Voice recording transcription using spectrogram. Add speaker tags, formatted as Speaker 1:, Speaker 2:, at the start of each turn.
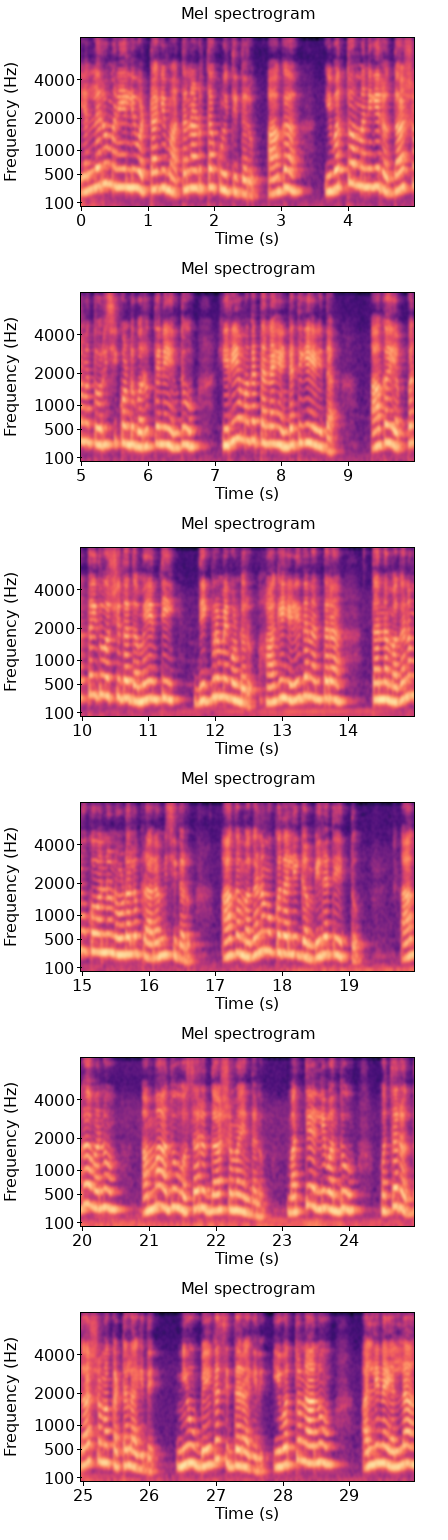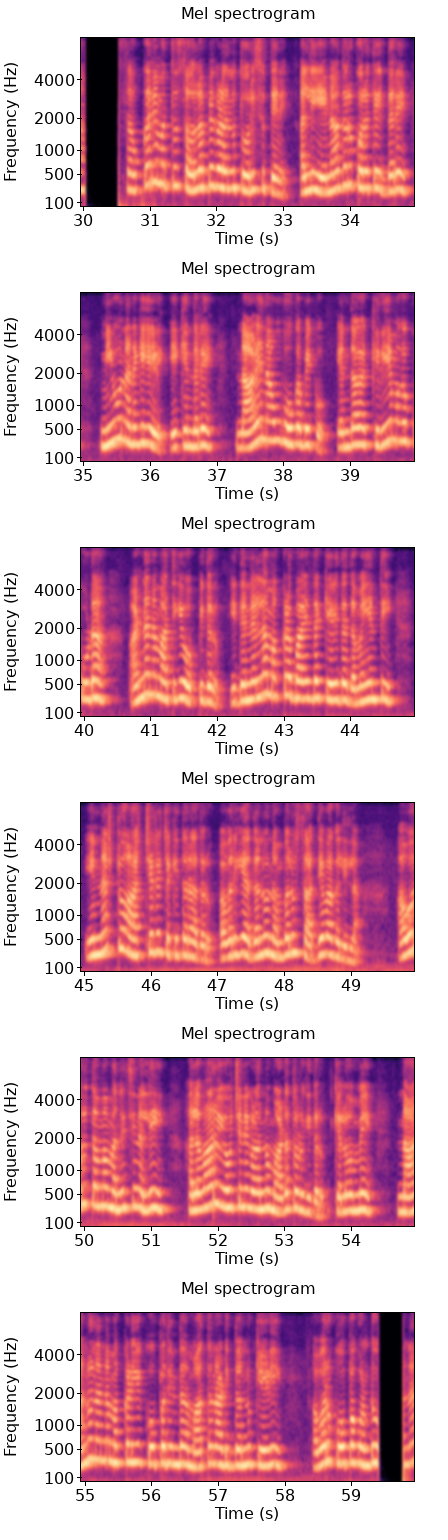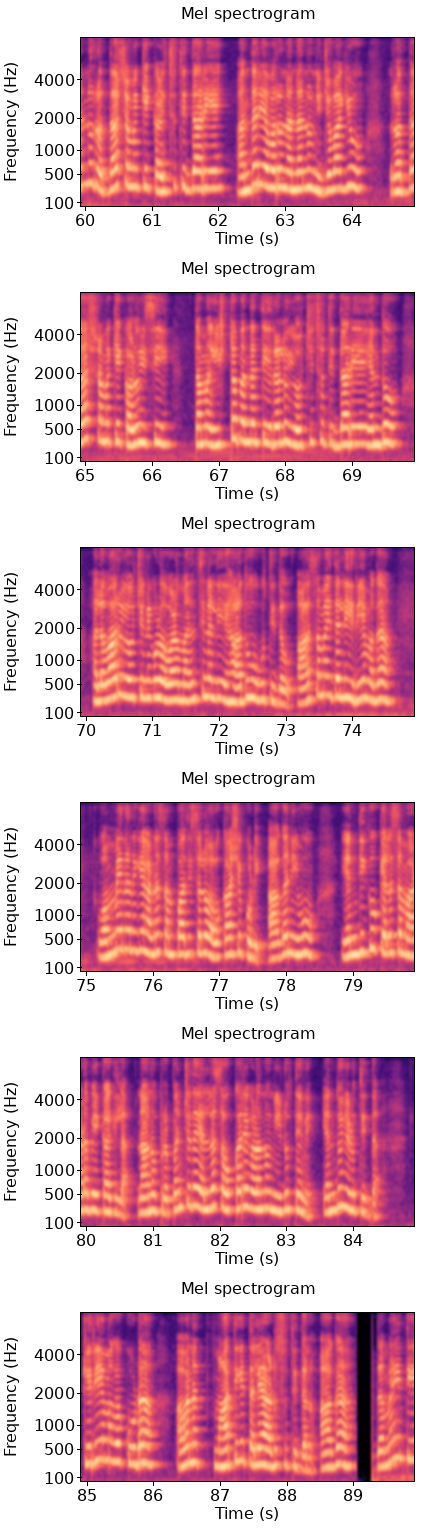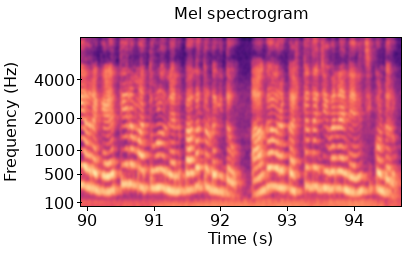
Speaker 1: ಎಲ್ಲರೂ ಮನೆಯಲ್ಲಿ ಒಟ್ಟಾಗಿ ಮಾತನಾಡುತ್ತಾ ಕುಳಿತಿದ್ದರು. ಆಗ ಇವತ್ತು ಅಮ್ಮನಿಗೆ ವೃದ್ಧಾಶ್ರಮ ತೋರಿಸಿಕೊಂಡು ಬರುತ್ತೇನೆ ಎಂದು ಹಿರಿಯ ಮಗ ತನ್ನ ಹೆಂಡತಿಗೆ ಹೇಳಿದ. ಆಗ ಎಪ್ಪತ್ತೈದು ವರ್ಷದ ದಮಯಂತಿ ದಿಗ್ಭ್ರಮೆಗೊಂಡರು. ಹಾಗೆ ಹೇಳಿದ ನಂತರ ತನ್ನ ಮಗನ ಮುಖವನ್ನು ನೋಡಲು ಪ್ರಾರಂಭಿಸಿದರು. ಆಗ ಮಗನ ಮುಖದಲ್ಲಿ ಗಂಭೀರತೆ ಇತ್ತು. ಆಗ ಅವನು, ಅಮ್ಮ, ಅದು ಹೊಸ ವೃದ್ಧಾಶ್ರಮ ಎಂದನು. ಮತ್ತೆ ಅಲ್ಲಿ ಒಂದು ಹೊಸ ವೃದ್ಧಾಶ್ರಮ ಕಟ್ಟಲಾಗಿದೆ. ನೀವು ಬೇಗ ಸಿದ್ಧರಾಗಿರಿ. ಇವತ್ತು ನಾನು ಅಲ್ಲಿನ ಎಲ್ಲ ಸೌಕರ್ಯ ಮತ್ತು ಸೌಲಭ್ಯಗಳನ್ನು ತೋರಿಸುತ್ತೇನೆ. ಅಲ್ಲಿ ಏನಾದರೂ ಕೊರತೆ ಇದ್ದರೆ ನೀವು ನನಗೆ ಹೇಳಿ, ಏಕೆಂದರೆ ನಾಳೆ ನಾವು ಹೋಗಬೇಕು ಎಂದಾಗ ಕಿರಿಯ ಮಗ ಕೂಡ ಅಣ್ಣನ ಮಾತಿಗೆ ಒಪ್ಪಿದನು. ಇದನ್ನೆಲ್ಲ ಮಕ್ಕಳ ಬಾಯಿಂದ ಕೇಳಿದ ದಮಯಂತಿ ಇನ್ನಷ್ಟು ಆಶ್ಚರ್ಯಚಕಿತರಾದರು. ಅವರಿಗೆ ಅದನ್ನು ನಂಬಲು ಸಾಧ್ಯವಾಗಲಿಲ್ಲ. ಅವರು ತಮ್ಮ ಮನಸ್ಸಿನಲ್ಲಿ ಹಲವಾರು ಯೋಚನೆಗಳನ್ನು ಮಾಡತೊಡಗಿದರು. ಕೆಲವೊಮ್ಮೆ ನಾನು ನನ್ನ ಮಕ್ಕಳಿಗೆ ಕೋಪದಿಂದ ಮಾತನಾಡಿದ್ದನ್ನು ಕೇಳಿ ಅವರು ಕೋಪಗೊಂಡು, ನನ್ನನ್ನು ವೃದ್ಧಾಶ್ರಮಕ್ಕೆ ಕಳಿಸುತ್ತಿದ್ದಾರೆಯೇ ಅಂದರೆ ಅವರು ನನ್ನನ್ನು ನಿಜವಾಗಿಯೂ ವೃದ್ಧಾಶ್ರಮಕ್ಕೆ ಕಳುಹಿಸಿ ತಮ್ಮ ಇಷ್ಟ ಬಂದಂತೆ ಇರಲು ಯೋಚಿಸುತ್ತಿದ್ದಾರೆಯೇ? ಎಂದು ಹಲವಾರು ಯೋಚನೆಗಳು ಅವಳ ಮನಸ್ಸಿನಲ್ಲಿ ಹಾದು ಹೋಗುತ್ತಿದ್ದವು. ಆ ಸಮಯದಲ್ಲಿ ಹಿರಿಯ ಮಗ, ಒಮ್ಮೆ ನನಗೆ ಹಣ ಸಂಪಾದಿಸಲು ಅವಕಾಶ ಕೊಡಿ. ಆಗ ನೀವು ಎಂದಿಗೂ ಕೆಲಸ ಮಾಡಬೇಕಾಗಿಲ್ಲ. ನಾನು ಪ್ರಪಂಚದ ಎಲ್ಲ ಸೌಕರ್ಯಗಳನ್ನು ನೀಡುತ್ತೇನೆ ಎಂದು ಹೇಳುತ್ತಿದ್ದ. ಕಿರಿಯ ಮಗ ಕೂಡ ಅವನ ಮಾತಿಗೆ ತಲೆ ಆಡಿಸುತ್ತಿದ್ದನು. ಆಗ ದಮಯಂತಿಗೆ ಅವರ ಗೆಳತಿಯರ ಮಾತುಗಳು ನೆನಪಾಗತೊಡಗಿದವು ಆಗ ಅವರ ಕಷ್ಟದ ಜೀವನ ನೆನೆಸಿಕೊಂಡರು.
